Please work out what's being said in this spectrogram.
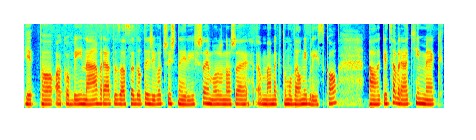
Je to akoby návrat zase do tej živočišnej ríše, možno, že máme k tomu veľmi blízko, ale keď sa vrátime k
